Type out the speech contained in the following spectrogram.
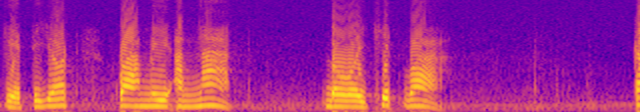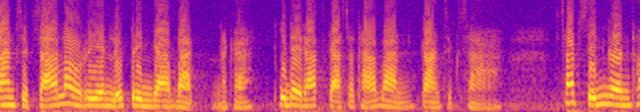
เกียรติยศ ความมีอำนาจ โดยคิดว่า การศึกษาเล่าเรียนหรือปริญญาบัตรนะคะที่ได้รับจากสถาบันการศึกษา ทรัพย์สินเงินท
